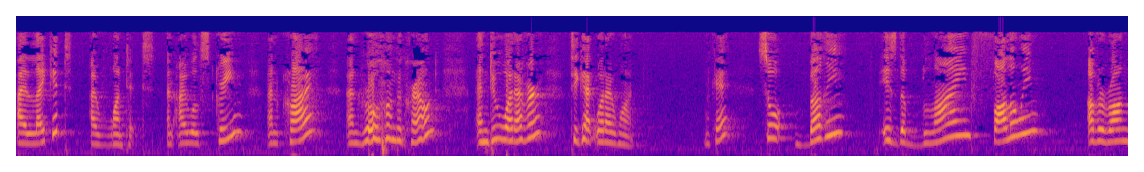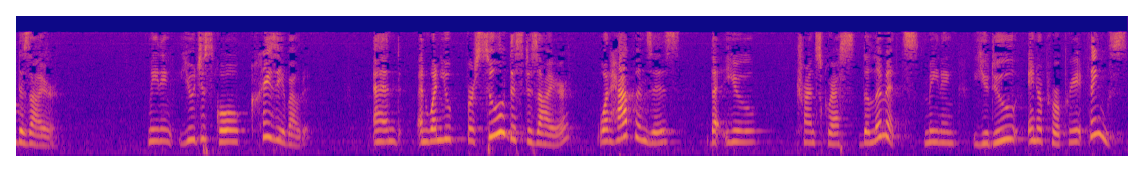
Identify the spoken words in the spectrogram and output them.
I like it, I want it. And I will scream and cry and roll on the ground and do whatever to get what I want. Okay? So, baghi is the blind following of a wrong desire. Meaning, you just go crazy about it. And, and when you pursue this desire, what happens is that you transgress the limits, meaning you do inappropriate things.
